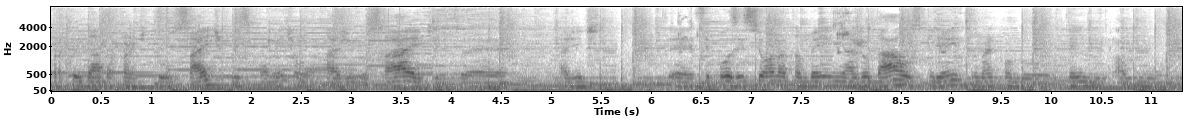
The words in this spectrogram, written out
para cuidar da parte do site, principalmente, a montagem dos sites. É, a gente é, se posiciona também em ajudar os clientes, né? Quando tem algum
